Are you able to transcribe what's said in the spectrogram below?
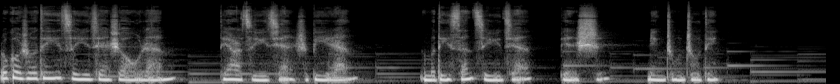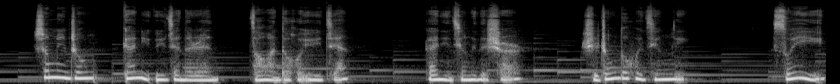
如果说第一次遇见是偶然，第二次遇见是必然，那么第三次遇见便是命中注定。生命中该你遇见的人，早晚都会遇见；该你经历的事儿，始终都会经历。所以，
